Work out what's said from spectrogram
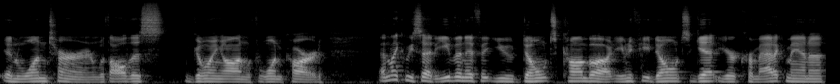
in one turn with all this going on with one card. And like we said, even if it, you don't combo out, even if you don't get your chromatic mana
